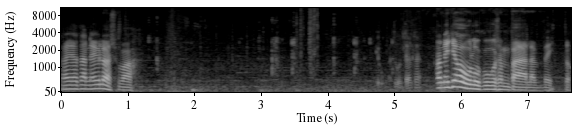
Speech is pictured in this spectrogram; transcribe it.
Ajo tänne ylös vaan. Juu, mä tuun täältä. Tonne joulukuusen päälle vittu.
